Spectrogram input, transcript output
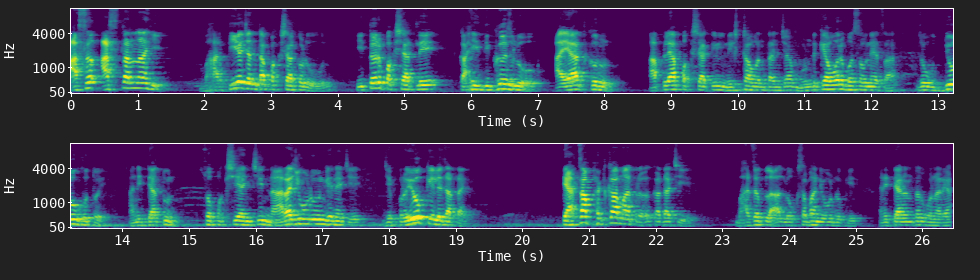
असं असतानाही भारतीय जनता पक्षाकडून इतर पक्षातले काही दिग्गज लोक आयात करून आपल्या पक्षातील निष्ठावंतांच्या मुंडक्यावर बसवण्याचा जो उद्योग होतोय आणि त्यातून स्वपक्षीयांची नाराजी उडवून घेण्याचे जे प्रयोग केले जात आहेत त्याचा फटका मात्र कदाचित भाजपला लोकसभा निवडणुकीत आणि त्यानंतर होणाऱ्या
